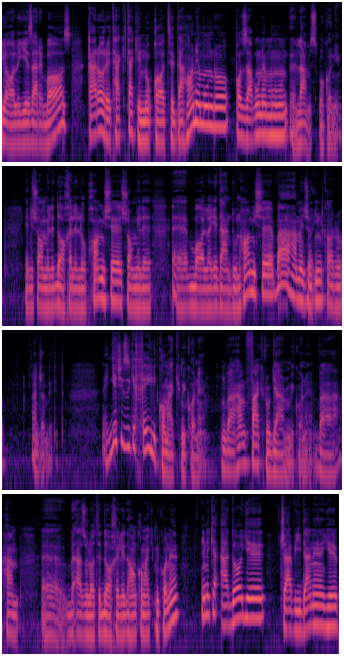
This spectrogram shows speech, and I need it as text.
یا حالا یه ذره باز قرار تک تک نقاط دهانمون رو با زبونمون لمس بکنیم. یعنی شامل داخل لب ها میشه شامل بالای دندون ها میشه و همه جا این کار رو انجام بدید. یه چیزی که خیلی کمک می‌کنه و هم فک رو گرم می‌کنه و هم به عضلات داخلی دهان کمک می‌کنه اینه که ادای جویدن یه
